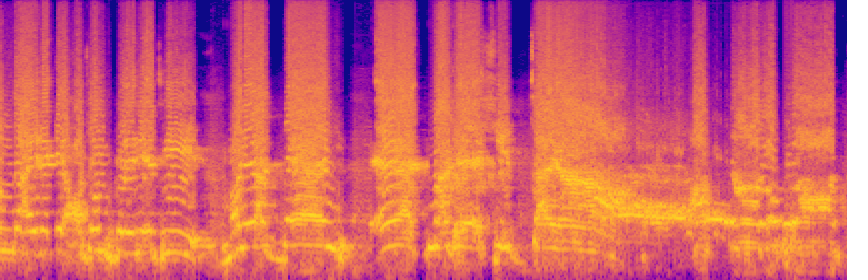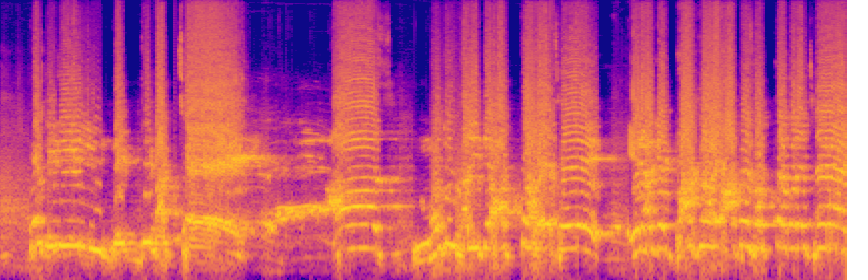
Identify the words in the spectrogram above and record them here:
আমরা এটাকে হজম করে নিয়েছি। মনে রাখবেন, এক মাঠে শীত যায় না। আপনার অপরাধ প্রতিদিন বৃদ্ধি পাচ্ছে। আজ মধুখালীতে হত্যা হয়েছে। এর আগে ঢাকায় হাফেজ হত্যা করেছেন।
